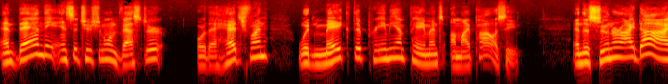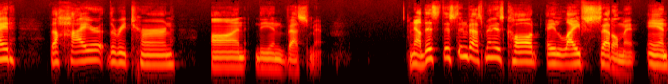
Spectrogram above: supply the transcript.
And then the institutional investor or the hedge fund would make the premium payments on my policy. And the sooner I died, the higher the return on the investment. Now, this, this investment is called a life settlement. And,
